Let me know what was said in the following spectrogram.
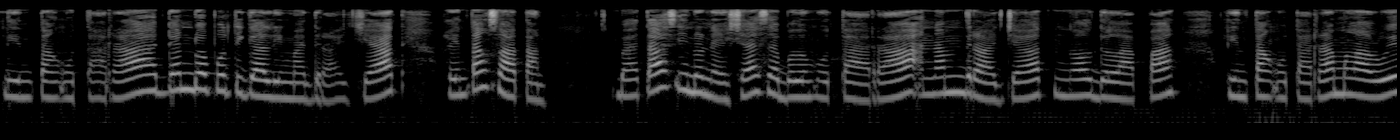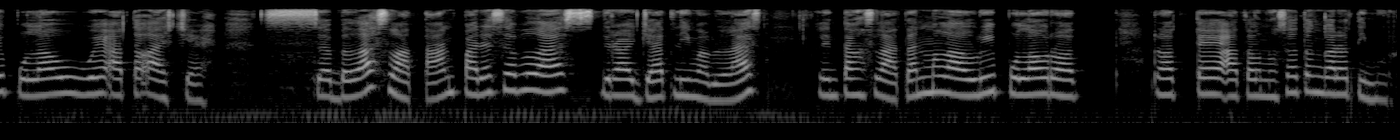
lintang utara dan 23 5 derajat lintang selatan. Batas Indonesia sebelum utara 6 derajat 08 lintang utara melalui Pulau W atau Aceh. Sebelah selatan pada 11 derajat 15 lintang selatan melalui Pulau Rot Rote atau Nusa Tenggara Timur.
